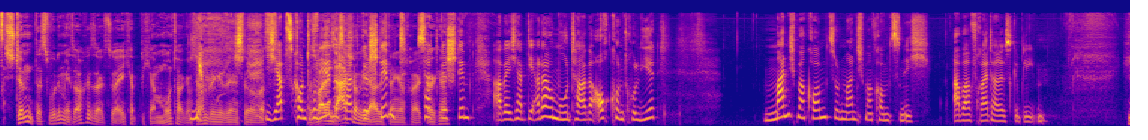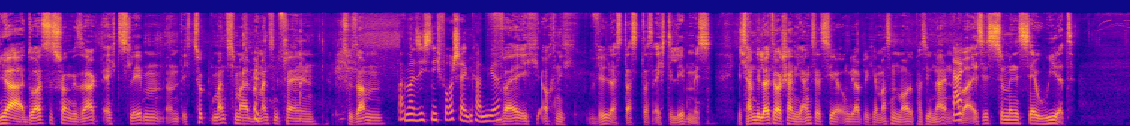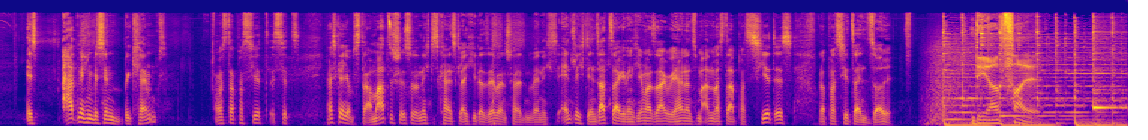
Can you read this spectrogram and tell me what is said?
Stimmt, das wurde mir jetzt auch gesagt. So, ey, ich habe dich am Montag im Fernsehen gesehen. Ich, so, was, Ich habe es kontrolliert, es hat gestimmt. gefragt. Es hat Okay. gestimmt. Aber ich habe die anderen Montage auch kontrolliert. Manchmal kommt's und manchmal kommt's nicht. Aber Freitag ist geblieben. Ja, du hast es schon gesagt, echtes Leben. Und ich zuck manchmal bei manchen Fällen zusammen, Weil man sich's nicht vorstellen kann, gell? weil ich auch nicht will, dass das das echte Leben ist. Jetzt haben die Leute wahrscheinlich Angst, dass hier unglaubliche Massenmorde passieren. Nein, Nein. aber es ist zumindest sehr weird. Hat mich ein bisschen beklemmt, was da passiert. Ist jetzt, ich weiß gar nicht, ob es dramatisch ist oder nicht. Das kann jetzt gleich jeder selber entscheiden. Wenn ich endlich den Satz sage, den ich immer sage, wir hören uns mal an, was da passiert ist oder passiert sein soll. Der Fall.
